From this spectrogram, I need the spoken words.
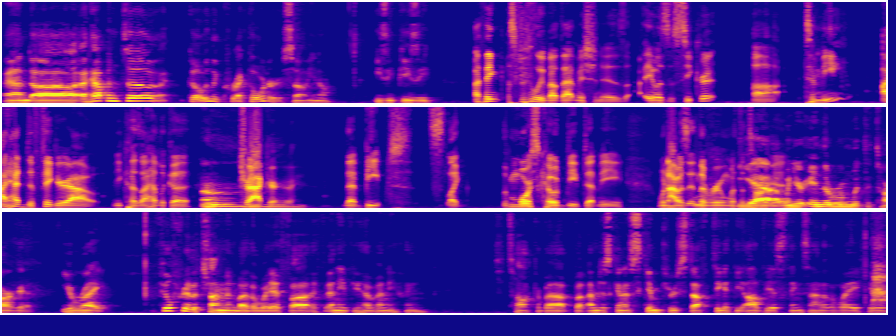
and uh, it happened to go in the correct order. So you know, easy peasy. I think especially about that mission is it was a secret. Uh, to me, I had to figure out because I had like a Um, tracker that beeped, like the Morse code beeped at me when I was in the room with the yeah, target. when you're in the room with the target, you're right. Feel free to chime in, by the way, if uh, if any of you have anything to talk about. But I'm just going to skim through stuff to get the obvious things out of the way here.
